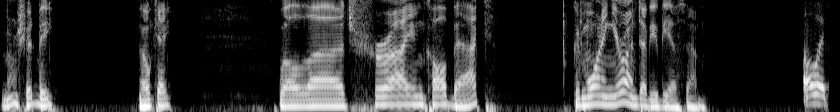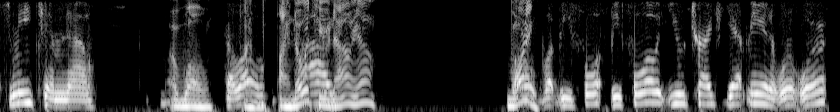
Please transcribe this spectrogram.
No, should be. Okay. Well, uh, try and call back. Good morning. You're on WBSM. Oh, it's me, Tim. Now. Uh, well, Hello. I, I know it's Hi. you now. Yeah. Morning. Oh, but before before you tried to get me and it won't work.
